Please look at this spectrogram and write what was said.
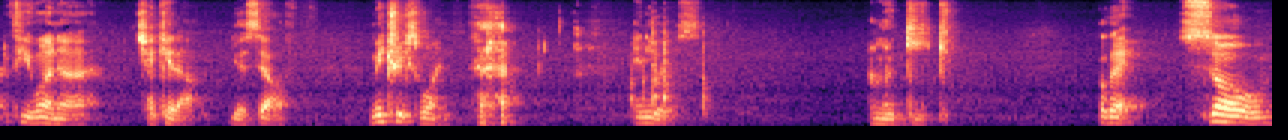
If you wanna check it out yourself. Matrix 1. Anyways, I'm a geek. Okay, so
